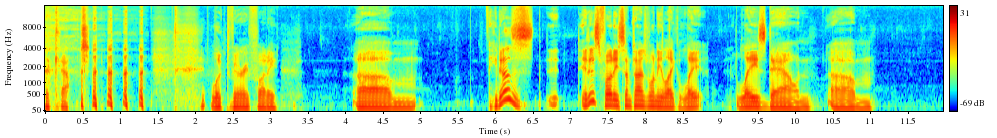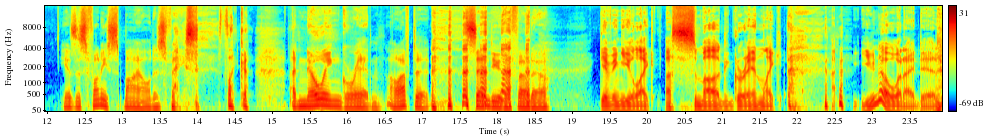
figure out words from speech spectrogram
the couch. it looked very funny. Um, he does. It, it is funny sometimes when he like lay lays down. Um, he has this funny smile on his face. it's like a, a knowing grin. I'll have to send you the photo. Giving you like a smug grin, like you know what I did.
